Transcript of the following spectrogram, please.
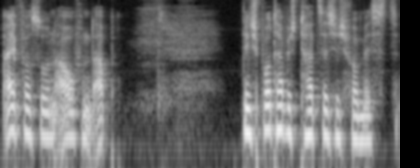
Einfach so ein Auf und Ab. Den Sport habe ich tatsächlich vermisst.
